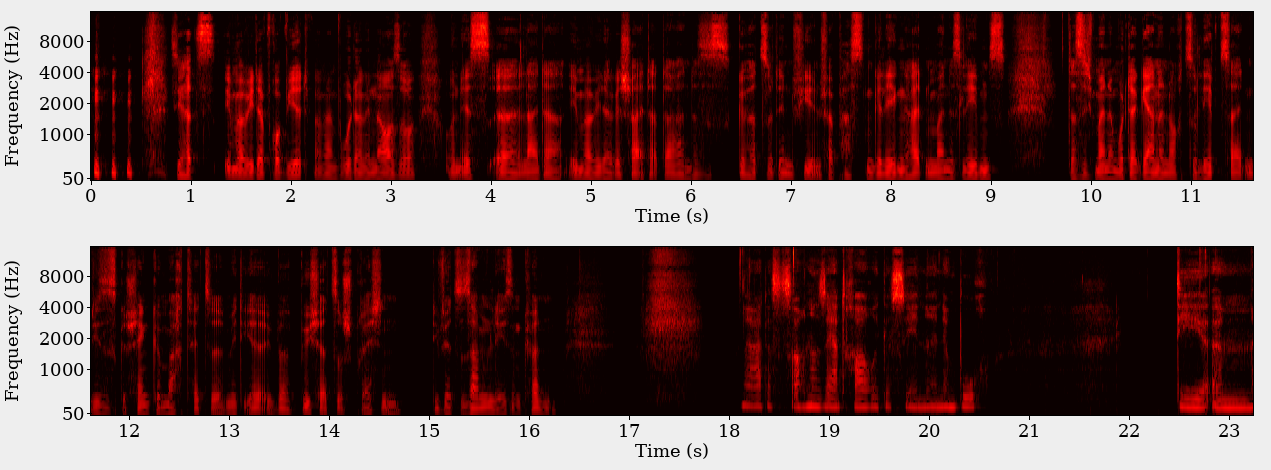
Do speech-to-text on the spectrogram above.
Sie hat es immer wieder probiert, bei meinem Bruder genauso und ist äh, leider immer wieder gescheitert daran. Das ist, gehört zu den vielen verpassten Gelegenheiten meines Lebens, dass ich meiner Mutter gerne noch zu Lebzeiten dieses Geschenk gemacht hätte, mit ihr über Bücher zu sprechen, die wir zusammen lesen können. Ja, das ist auch eine sehr traurige Szene in dem Buch die ähm,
